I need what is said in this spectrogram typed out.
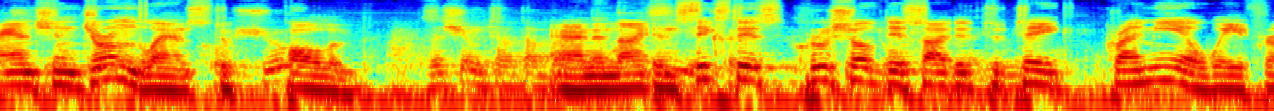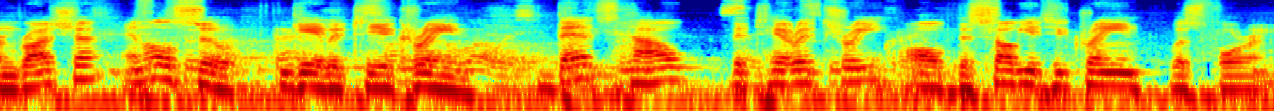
ancient German lands to Poland. And in the 1960s, Khrushchev decided to take Crimea away from Russia and also gave it to Ukraine. That's how the territory of the Soviet Ukraine was formed.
